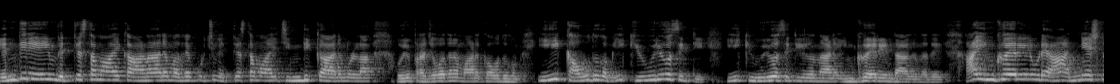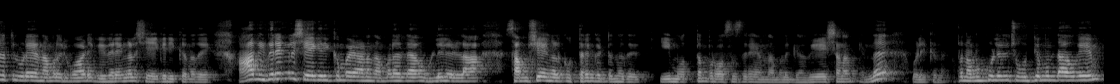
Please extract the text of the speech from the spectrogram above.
എന്തിനേയും വ്യത്യസ്തമായി കാണാനും അതിനെക്കുറിച്ച് വ്യത്യസ്തമായി ചിന്തിക്കാനുമുള്ള ഒരു പ്രചോദനമാണ് കൗതുകം. ഈ കൗതുകം ഈ ക്യൂരിയോസിറ്റി ഈ ക്യൂരിയോസിറ്റിയിൽ നിന്നാണ് ഇൻക്വയറി ഉണ്ടാകുന്നത്. ആ ഇൻക്വയറിയിലൂടെ ആ അന്വേഷണത്തിലൂടെ നമ്മൾ ഒരുപാട് വിവരങ്ങൾ ശേഖരിക്കുന്നത്. ആ വിവരങ്ങൾ ശേഖരിക്കുമ്പോഴാണ് നമ്മളെല്ലാം ഉള്ളിലുള്ള സംശയങ്ങൾക്ക് ഉത്തരം കിട്ടുന്നത്. ഈ മൊത്തം പ്രോസസ്സിനെയാണ് നമ്മൾ ഗവേഷണം എന്ന് വിളിക്കുന്നത്. അപ്പോൾ നമുക്കുള്ളിൽ ചോദ്യം ഉണ്ടാവുകയും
